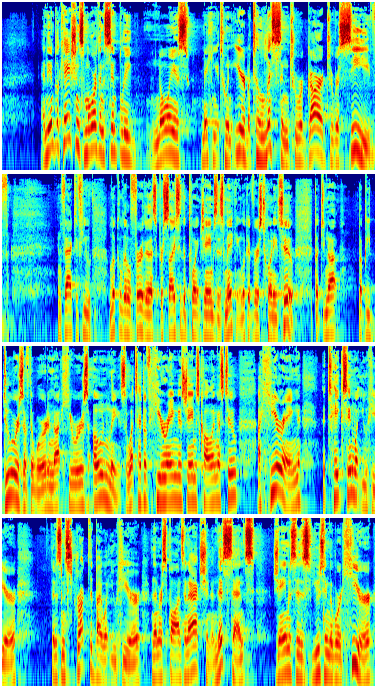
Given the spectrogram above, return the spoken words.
And the implication's more than simply noise making it to an ear, but to listen, to regard, to receive. In fact, if you look a little further, that's precisely the point James is making. Look at verse 22. But do not but be doers of the word and not hearers only. So what type of hearing is James calling us to? A hearing that takes in what you hear, that is instructed by what you hear, and then responds in action. In this sense, James is using the word hear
